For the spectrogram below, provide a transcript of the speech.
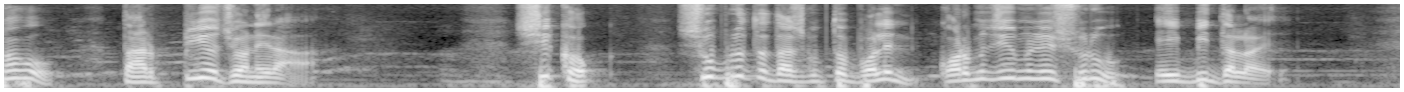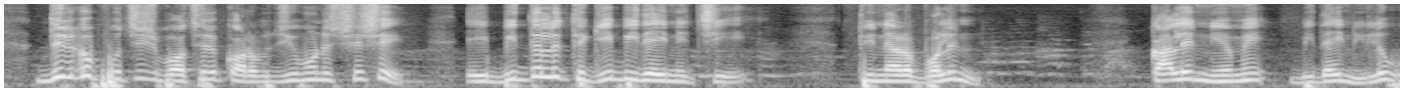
সহ তার প্রিয়জনেরা। শিক্ষক সুব্রত দাশগুপ্ত বলেন, কর্মজীবনের শুরু এই বিদ্যালয়ে। দীর্ঘ পঁচিশ বছরের কর্মজীবনের শেষে এই বিদ্যালয় থেকেই বিদায় নিচ্ছি। তিনি আরও বলেন, কালের নিয়মে বিদায় নিলেও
